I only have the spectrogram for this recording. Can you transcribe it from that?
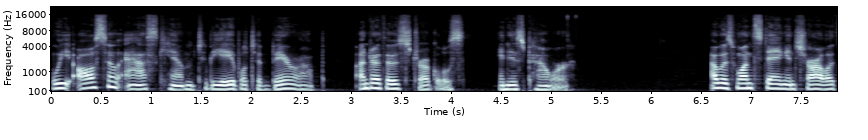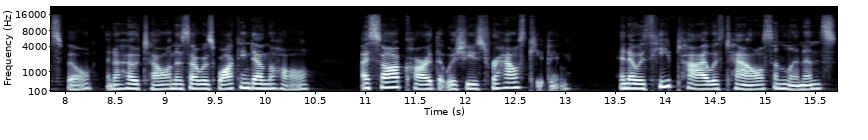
we also ask Him to be able to bear up under those struggles in His power. I was once staying in Charlottesville in a hotel, and as I was walking down the hall, I saw a card that was used for housekeeping, and it was heaped high with towels and linens.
